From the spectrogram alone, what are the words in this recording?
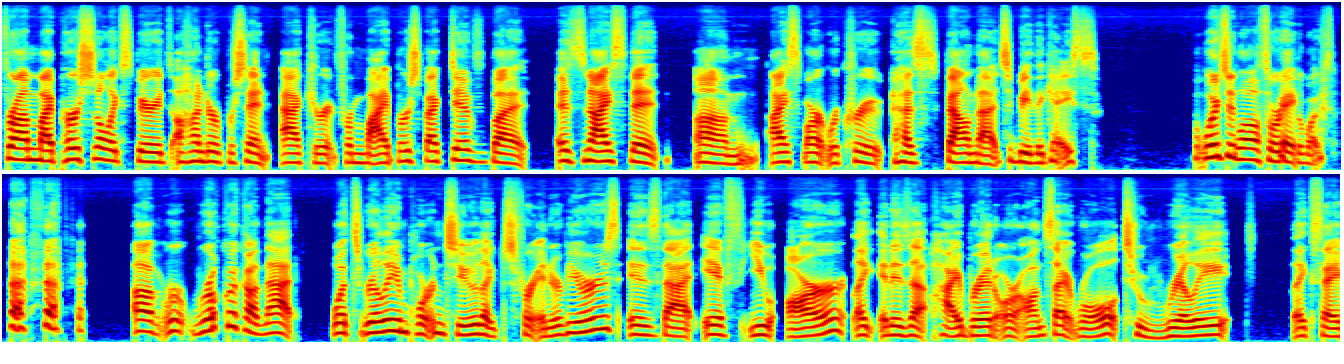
from my personal experience 100% accurate from my perspective, but it's nice that um iSmart Recruit has found that to be the case. Which is well, sort of the ones. um, r- real quick on that what's really important too, like just for interviewers, is that if you are like it is a hybrid or on-site role, to really like say,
